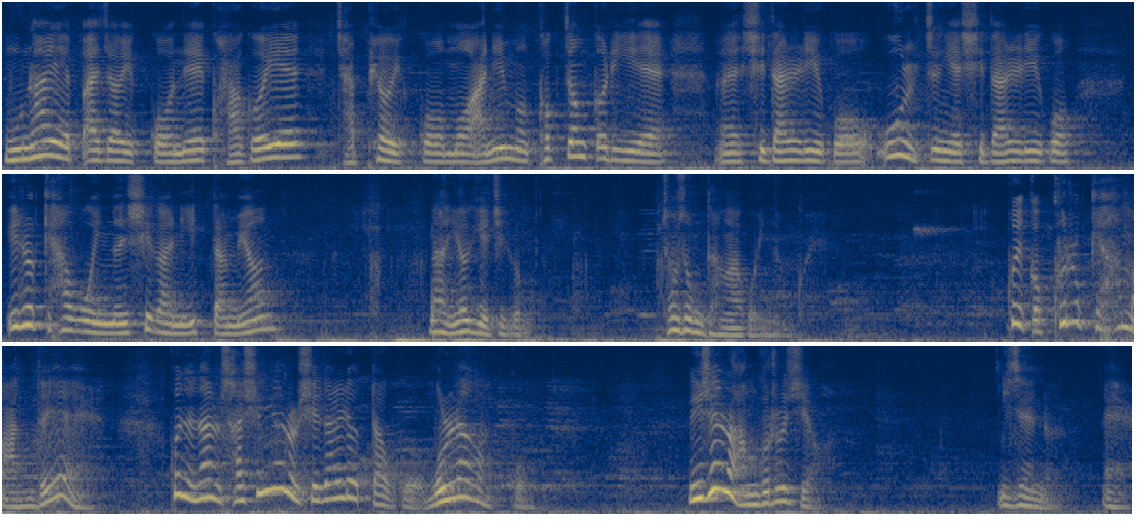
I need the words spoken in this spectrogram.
문화에 빠져 있고 내 과거에 잡혀 있고 뭐 아니면 걱정거리에 시달리고 우울증에 시달리고 이렇게 하고 있는 시간이 있다면 나 여기에 지금 조종당하고 있는 거예요. 그러니까 그렇게 하면 안 돼. 근데 나는 40년을 시달렸다고 몰라갖고 이제는 안 그러죠. 이제는 예.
